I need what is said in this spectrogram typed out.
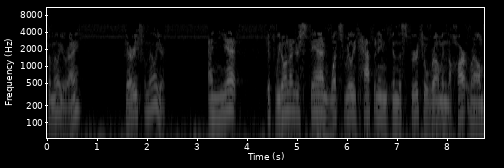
familiar, right? Very familiar. And yet, if we don't understand what's really happening in the spiritual realm, in the heart realm,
